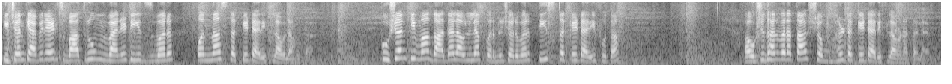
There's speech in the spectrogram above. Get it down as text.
किचन कॅबिनेट्स बाथरूम व्हॅनिटीजवर पन्नास टक्के टॅरिफ लावला होता. कुशन किंवा गाद्या लावलेल्या फर्निचरवर तीस टक्के टॅरिफ होता. औषधांवर आता शंभर टक्के टॅरिफ लावण्यात आला आहे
